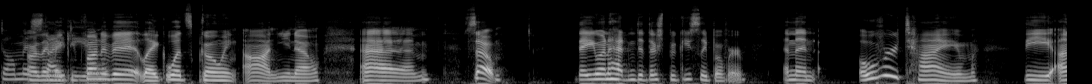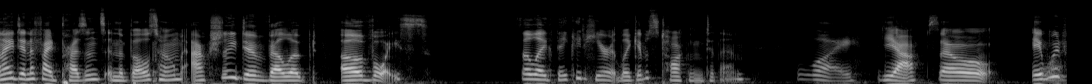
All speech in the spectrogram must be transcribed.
Dumbest are they making fun of it like what's going on you know um so they went ahead and did their spooky sleepover. And then over time the unidentified presence in the bell's home actually developed a voice. So like they could hear it like it was talking to them. Why? yeah so it would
